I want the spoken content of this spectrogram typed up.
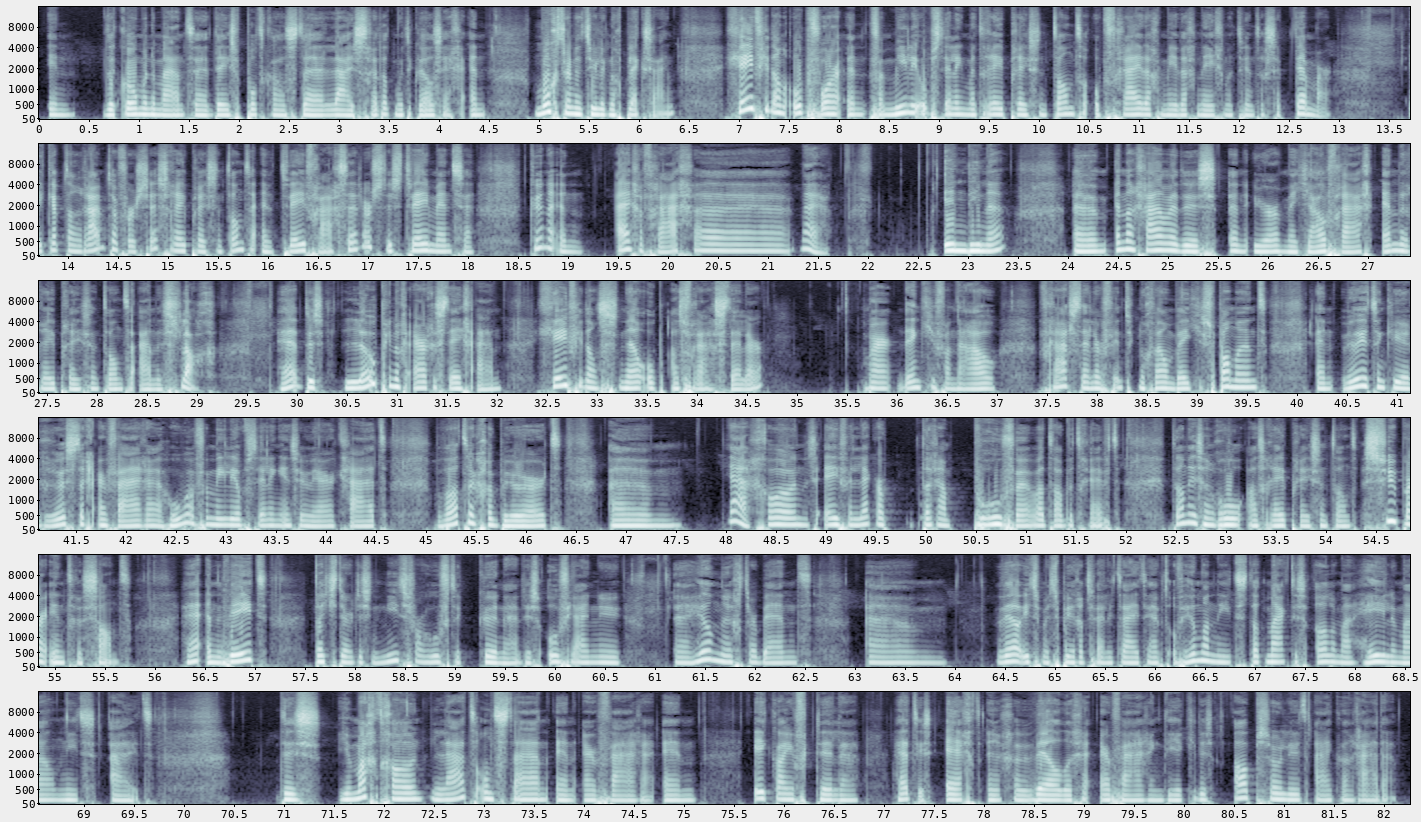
in de komende maand deze podcast luisteren. Dat moet ik wel zeggen. En mocht er natuurlijk nog plek zijn, geef je dan op voor een familieopstelling met representanten op vrijdagmiddag 29 september. Ik heb dan ruimte voor zes representanten en twee vraagstellers. Dus twee mensen kunnen een eigen vraag uh, nou ja, indienen. Um, en dan gaan we dus een uur met jouw vraag en de representanten aan de slag. dus loop je nog ergens tegenaan, geef je dan snel op als vraagsteller. Maar denk je van nou, vraagsteller vind ik nog wel een beetje spannend. En wil je het een keer rustig ervaren hoe een familieopstelling in zijn werk gaat, wat er gebeurt. Um, ja, gewoon eens even lekker eraan proeven wat dat betreft. Dan is een rol als representant super interessant. En weet dat je er dus niets voor hoeft te kunnen. Dus of jij nu uh, heel nuchter bent. Um, wel iets met spiritualiteit hebt of helemaal niets, dat maakt dus allemaal helemaal niets uit. Dus je mag het gewoon laten ontstaan en ervaren. En ik kan je vertellen, het is echt een geweldige ervaring die ik je dus absoluut aan kan raden.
